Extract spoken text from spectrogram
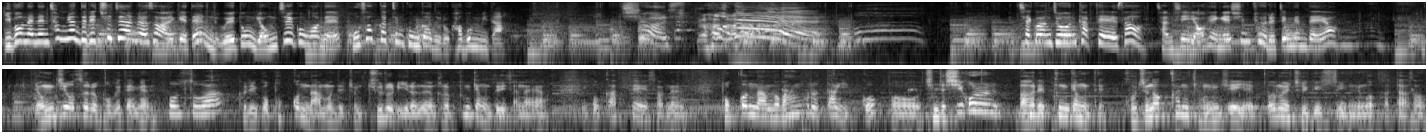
이번에는 청년들이 취재하면서 알게 된 외동 영지공원의 보석 같은 공간으로 가봅니다. 치얼스. 네. 채광 좋은 카페에서 잠시 여행의 쉼표를 찍는데요. 영지 호수를 보게 되면 호수와 그리고 벚꽃나무들이 좀 줄을 이루는 그런 풍경들이잖아요. 이곳 카페에서는 벚꽃나무가 한 그루 딱 있고 어, 진짜 시골 마을의 풍경들 고즈넉한 경주의 예쁨을 즐길 수 있는 것 같아서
